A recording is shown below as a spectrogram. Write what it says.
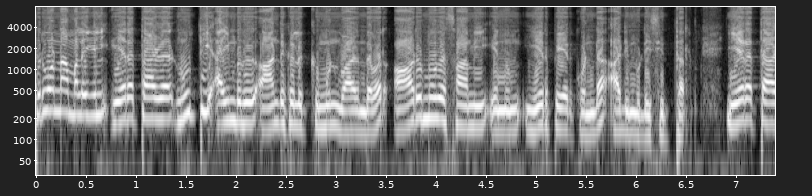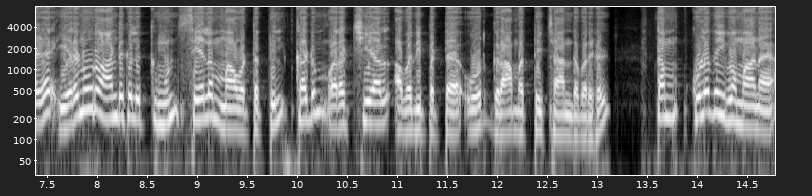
திருவண்ணாமலையில் ஏறத்தாழ நூத்தி ஐம்பது ஆண்டுகளுக்கு முன் வாழ்ந்தவர் ஆறுமுகசாமி என்னும் இயற்பெயர் கொண்ட அடிமுடி சித்தர். ஏறத்தாழ இருநூறு ஆண்டுகளுக்கு முன் சேலம் மாவட்டத்தில் கடும் வறட்சியால் அவதிப்பட்ட ஓர் கிராமத்தைச் சார்ந்தவர்கள் தம் குலதெய்வமான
